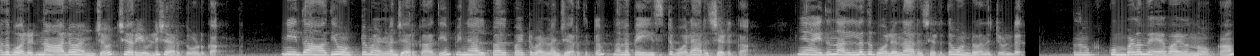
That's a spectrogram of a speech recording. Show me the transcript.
അതുപോലെ ഒരു നാലോ അഞ്ചോ ചെറിയ ഉള്ളി ചേർത്ത് കൊടുക്കാം. ഇനി ഇത് ആദ്യം ഒട്ടും വെള്ളം ചേർക്കാതെയും പിന്നെ അല്പ അല്പമായിട്ട് വെള്ളം ചേർത്തിട്ടും നല്ല പേസ്റ്റ് പോലെ അരച്ചെടുക്കാം. ഞാൻ ഇത് നല്ലതുപോലെ ഒന്ന് അരച്ചെടുത്ത് കൊണ്ടുവന്നിട്ടുണ്ട്. അപ്പോൾ നമുക്ക് കുമ്പളം വേവായി ഒന്ന് നോക്കാം.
